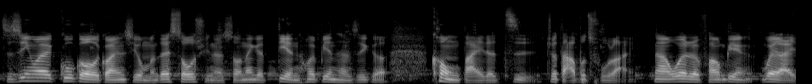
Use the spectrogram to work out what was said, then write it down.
只是因为 Google 的关系，我们在搜寻的时候，那个店会变成是一个。空白的字就打不出来。那为了方便未来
